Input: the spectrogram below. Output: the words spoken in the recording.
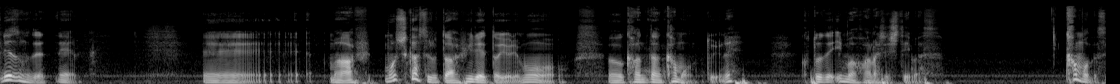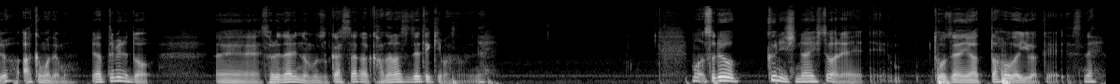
ですのでね、えー、まあ、もしかするとアフィリエイトよりも簡単かもというね、ことで今お話ししています。かもですよ、あくまでも。やってみると、えー、それなりの難しさが必ず出てきますのでね。まあ、それを苦にしない人はね、当然やった方がいいわけですね。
